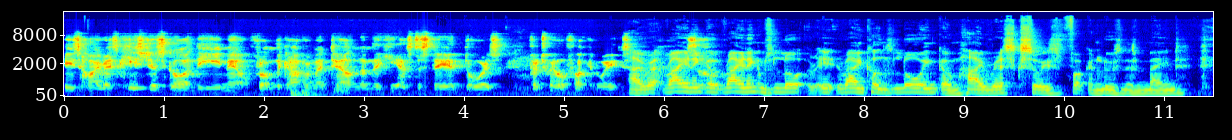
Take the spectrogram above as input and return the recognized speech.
he's high risk. He's just gotten the email from the government telling him that he has to stay indoors for twelve fucking weeks. Aye, Ri- Ryan So- Ingham, Ryan Ingham's low, Ryan Cullen's low income, high risk, so he's fucking losing his mind.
